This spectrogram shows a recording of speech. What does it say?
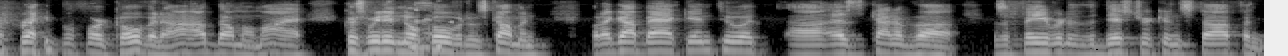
right before COVID. Huh? How dumb am I? Of course, we didn't know COVID was coming, but I got back into it uh, as kind of uh, as a favor to the district and stuff. And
